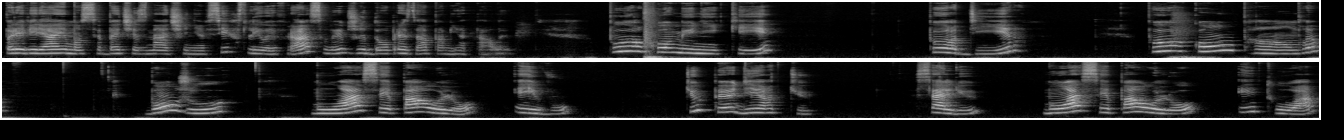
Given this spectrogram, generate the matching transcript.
Перевіряємо себе, чи значення всіх слів і фраз ви вже добре запам'ятали. Pour communiquer, pour dire, pour comprendre. Bonjour, moi c'est Paolo et vous? Tu peux dire tu. Salut, moi c'est Paolo et toi?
